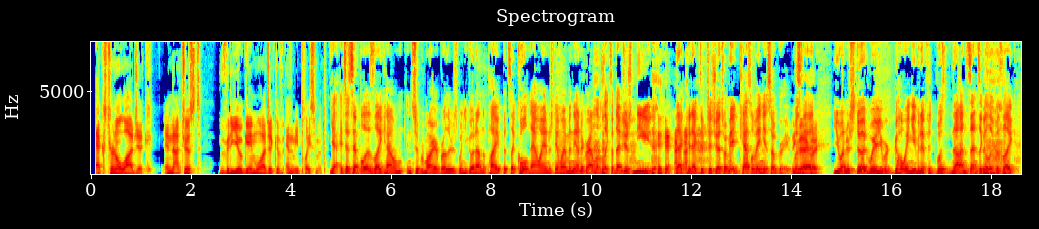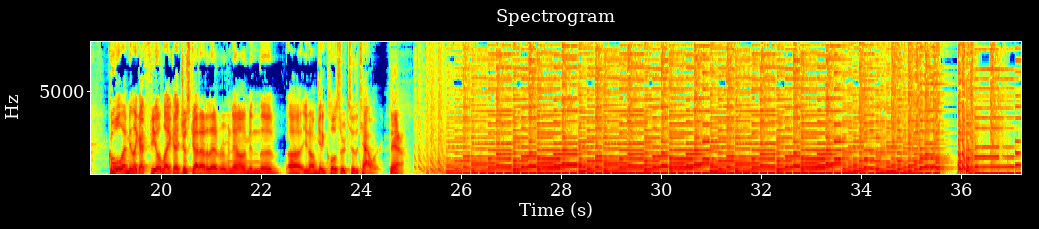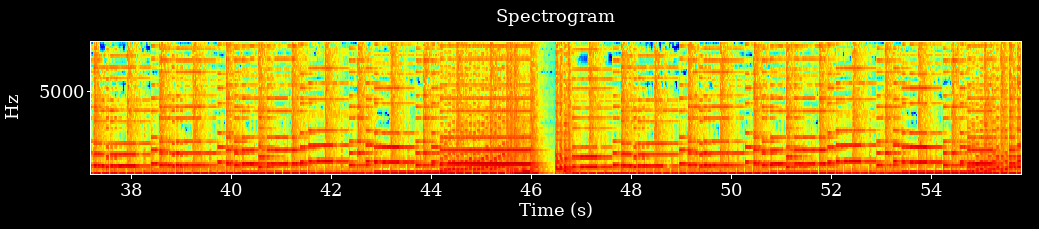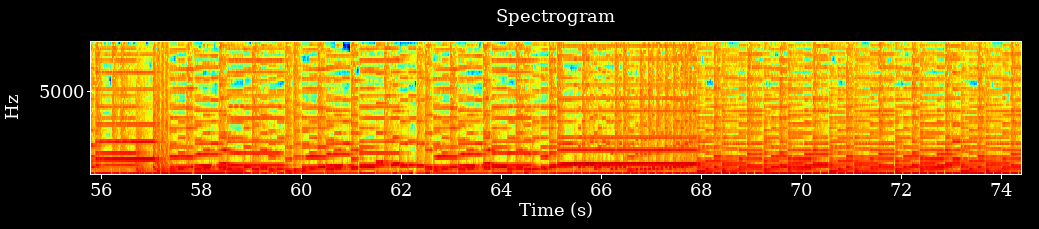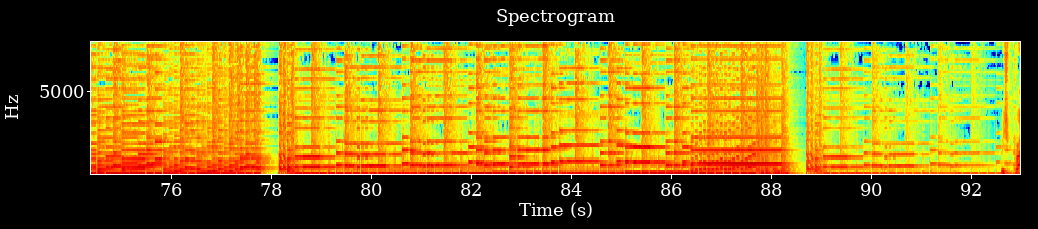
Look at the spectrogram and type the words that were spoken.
external logic and not just video game logic of enemy placement. Yeah, it's as simple as like how in Super Mario Brothers, when you go down the pipe, it's like, cool, now I understand why I'm in the underground levels. Like sometimes you just need that connective tissue. That's what made Castlevania so great. Was Exactly. that you understood where you were going, even if it was nonsensical. It was like, cool. I mean, like I feel like I just got out of that room and now I'm in the, uh, you know, I'm getting closer to the tower. Yeah.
